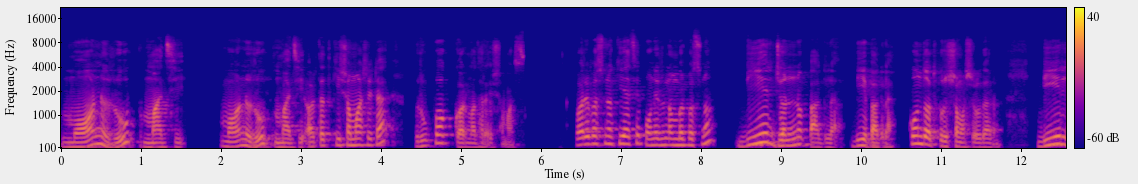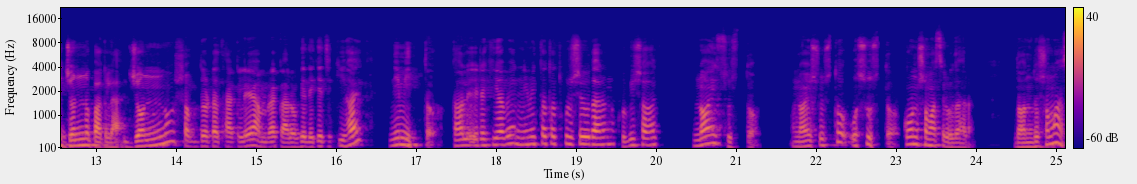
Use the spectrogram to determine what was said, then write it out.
মন রূপ মাঝি। মন রূপ মাঝি। অর্থাৎ কি সমাস এটা? রূপক কর্মধারয় সমাস। পরের প্রশ্ন কি আছে? পনেরো নম্বর প্রশ্ন। বিয়ের জন্য পাগলা, বিয়ে পাগলা। কোন তৎপুরুষ সমাসের উদাহরণ? বিয়ের জন্য পাগলা। জন্য শব্দটা থাকলে আমরা কারোকে দেখেছি কি হয়? নিমিত্ত। তাহলে এটা কি হবে? নিমিত্ত তৎপুরুষের উদাহরণ? খুবই সহজ। নয় সুস্থ। নয় সুস্থ অসুস্থ কোন সমাসের উদাহরণ? দ্বন্দ্ব সমাস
